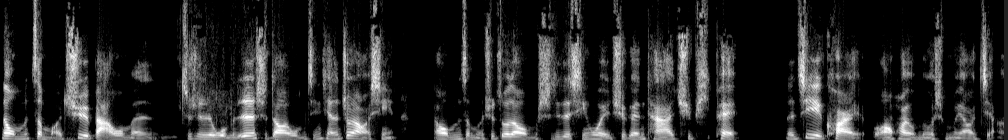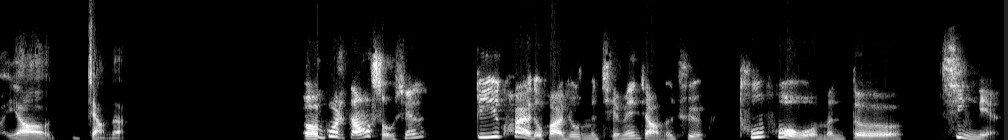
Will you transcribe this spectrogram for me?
那我们怎么去把我们就是我们认识到我们金钱的重要性？然后我们怎么去做到我们实际的行为去跟它去匹配？那这一块王华有没有什么要讲要讲的？呃，过程当中，首先第一块的话，就是我们前面讲的去突破我们的信念，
